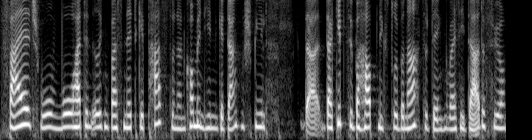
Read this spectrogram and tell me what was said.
falsch? Wo, wo hat denn irgendwas nicht gepasst? Und dann kommen die in ein Gedankenspiel, da, da gibt es überhaupt nichts drüber nachzudenken, weil sie da dafür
